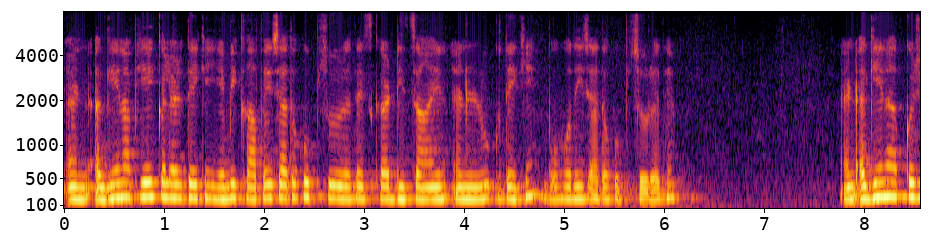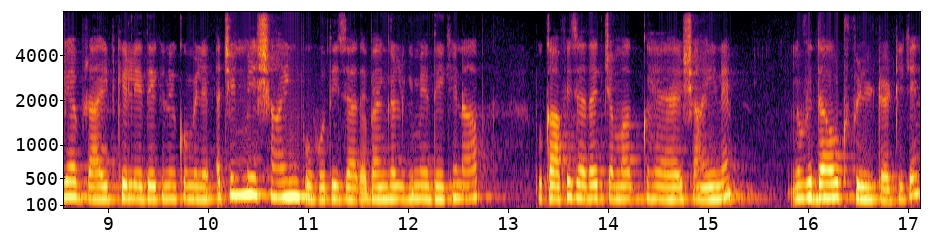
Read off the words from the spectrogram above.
एंड अगेन आप ये कलर देखें, ये भी काफ़ी ज़्यादा खूबसूरत है इसका डिज़ाइन एंड लुक देखें, बहुत ही ज़्यादा खूबसूरत है। एंड अगेन आपको जो है ब्राइट के लिए देखने को मिले अच्छा इनमें शाइन बहुत ही ज़्यादा बैंगल में देखें ना आप तो काफ़ी ज़्यादा चमक है शाइन है विदाउट फ़िल्टर ठीक है?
